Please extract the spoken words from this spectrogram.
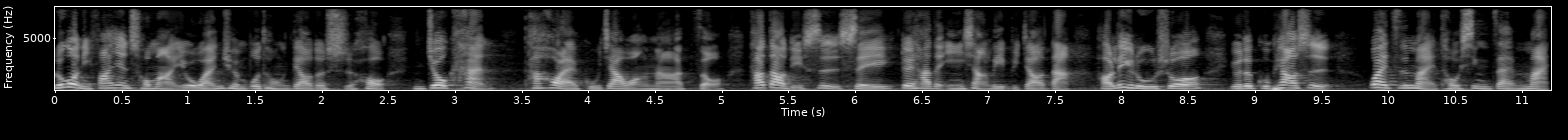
如果你发现筹码有完全不同调的时候，你就看它后来股价往哪走，它到底是谁对它的影响力比较大。好，例如说，有的股票是外资买，投信在卖，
